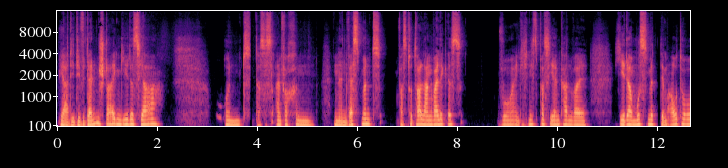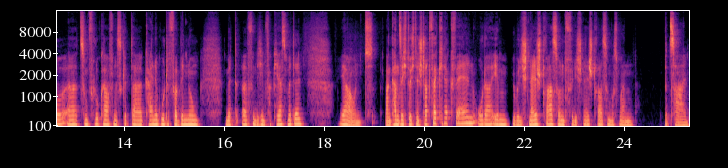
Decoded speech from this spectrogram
Ja, die Dividenden steigen jedes Jahr und das ist einfach ein, ein Investment, was total langweilig ist, wo eigentlich nichts passieren kann, weil jeder muss mit dem Auto äh, zum Flughafen. Es gibt da keine gute Verbindung mit öffentlichen Verkehrsmitteln. Ja, und man kann sich durch den Stadtverkehr quälen oder eben über die Schnellstraße und für die Schnellstraße muss man bezahlen.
